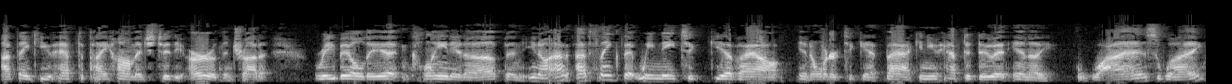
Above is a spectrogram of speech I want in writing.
I think you have to pay homage to the earth and try to rebuild it and clean it up. And, you know, I, I think that we need to give out in order to get back and you have to do it in a wise way.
